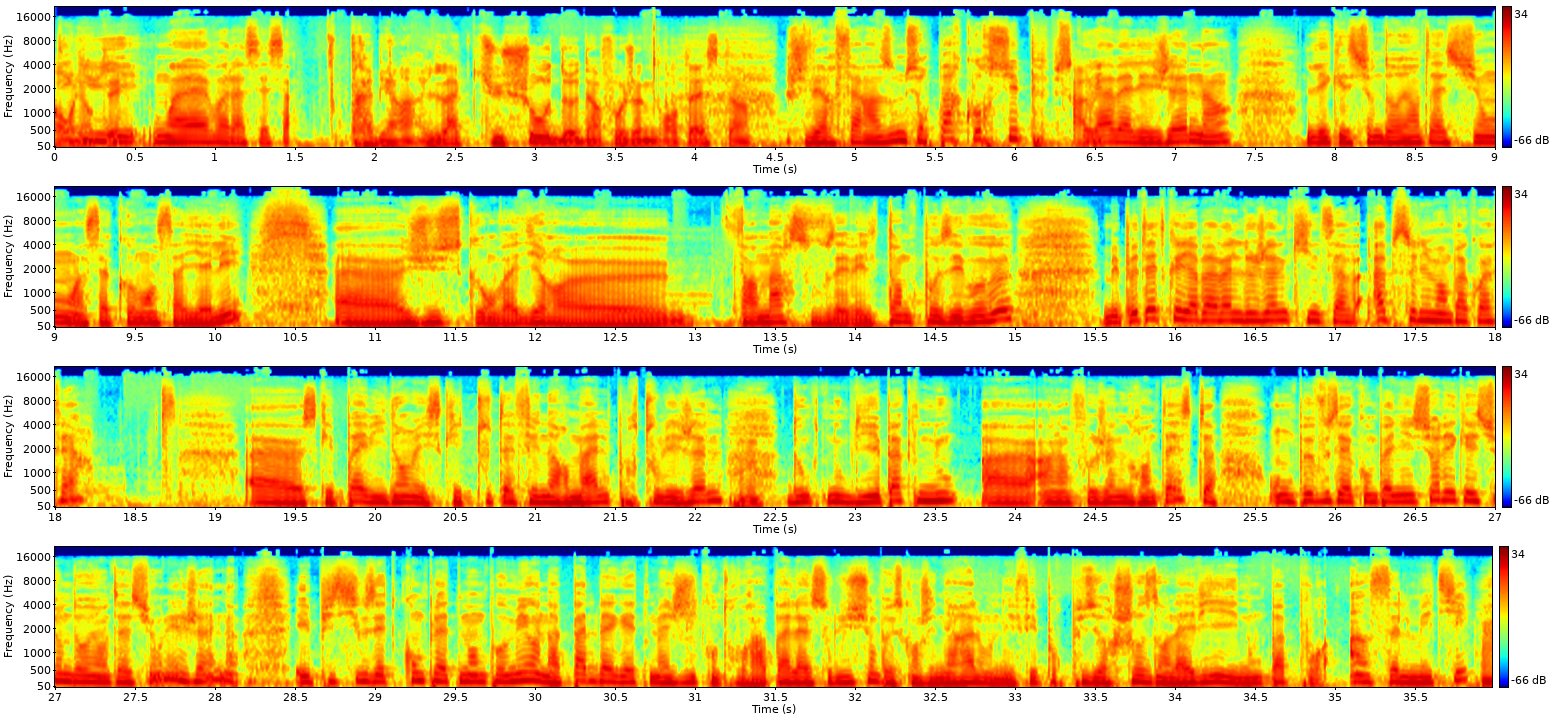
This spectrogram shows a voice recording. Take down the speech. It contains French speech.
t'aiguiller. Ouais, voilà, c'est ça. Très bien. L'actu chaude d'Info Jeune Grand Est. Je vais refaire un zoom sur Parcoursup, parce que ah là, bah, les jeunes, hein, les questions d'orientation, ça commence à y aller. Euh, Jusqu'on va dire euh, fin mars, vous avez le temps de poser vos vœux. Mais peut-être qu'il y a pas mal de jeunes qui ne savent absolument pas quoi faire. Euh, ce qui est pas évident, mais ce qui est tout à fait normal pour tous les jeunes. Mmh. Donc n'oubliez pas que nous, à, l'Info Jeune Grand Est, on peut vous accompagner sur les questions d'orientation, les jeunes. Et puis si vous êtes complètement paumé, on n'a pas de baguette magique, on trouvera pas la solution parce qu'en général, on est fait pour plusieurs choses dans la vie et non pas pour un seul métier. Mmh.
